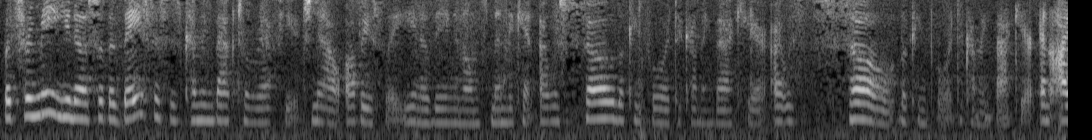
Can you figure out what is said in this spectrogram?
But for me, you know, so the basis is coming back to refuge. Now, obviously, you know, being an alms mendicant, I was so looking forward to coming back here. I was so looking forward to coming back here. And I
